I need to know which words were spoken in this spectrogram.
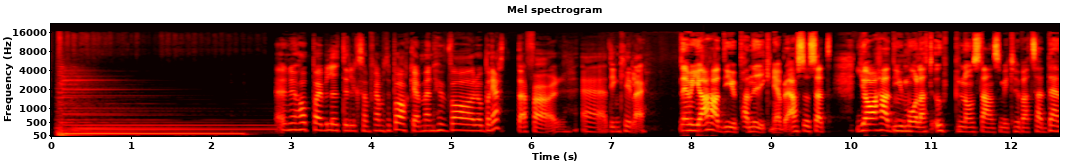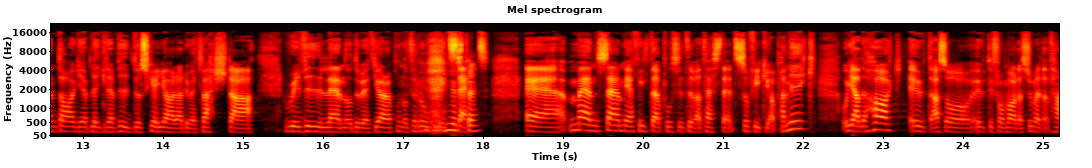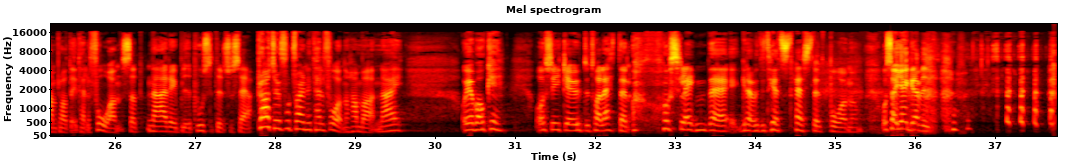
Eh, Nu hoppar vi lite liksom fram och tillbaka, men hur var det att berätta för eh, din kille? Nej men jag hade ju panik när jag började. Alltså så att jag hade ju målat upp någonstans i mitt huvud att så här, den dag jag blir gravid då ska jag göra du vet värsta revealen och du vet göra på något roligt sätt. Eh, men sen när jag fick det här positiva testet så fick jag panik och jag hade hört ut, alltså, utifrån vardagsrummet att han pratade i telefon så att när det blir positivt så säger jag pratar du fortfarande i telefon? Och han bara nej. Och jag bara okej. Och så gick jag ut ur toaletten och slängde graviditetstestet på honom och sa jag är gravid.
